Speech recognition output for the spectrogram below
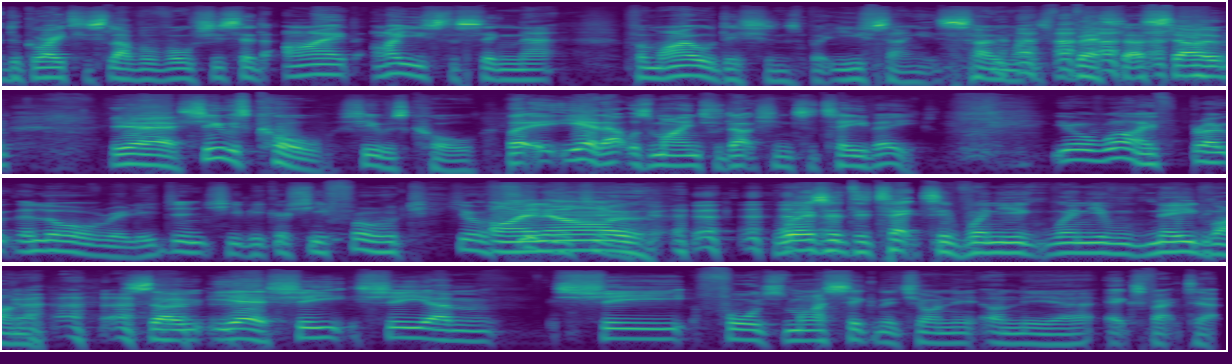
"The Greatest Love of All," she said, "I I used to sing that for my auditions, but you sang it so much better." so. Yeah, she was cool. She was cool. But it, yeah, that was my introduction to TV. Your wife broke the law, really, didn't she? Because she fraud your. I know. Where's a detective when you when you need one? So yeah, she she um she forged my signature on the on the uh, X Factor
